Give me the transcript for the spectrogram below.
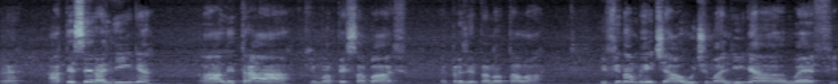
Né? A terceira linha, a letra A, que é uma terça abaixo, representa a nota Lá. E finalmente a última linha, o F,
